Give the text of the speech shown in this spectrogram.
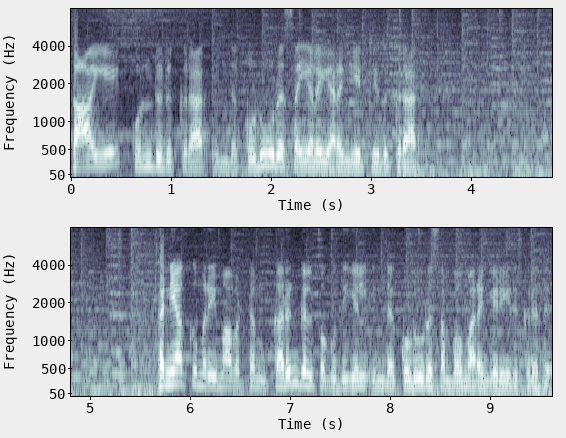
தாயே கொன்றிருக்கிறார். இந்த கொடூர செயலை அரங்கேற்றியிருக்கிறார். கன்னியாகுமரி மாவட்டம் கருங்கல் பகுதியில் இந்த கொடூர சம்பவம் அரங்கேறியிருக்கிறது.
